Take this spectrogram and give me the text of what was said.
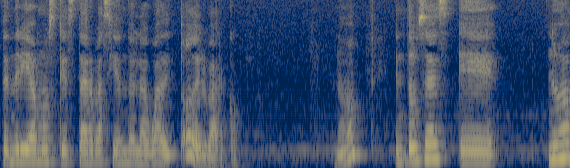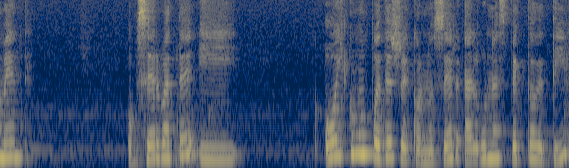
tendríamos que estar vaciando el agua de todo el barco. ¿No? Entonces, eh, nuevamente, obsérvate y hoy cómo puedes reconocer algún aspecto de ti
